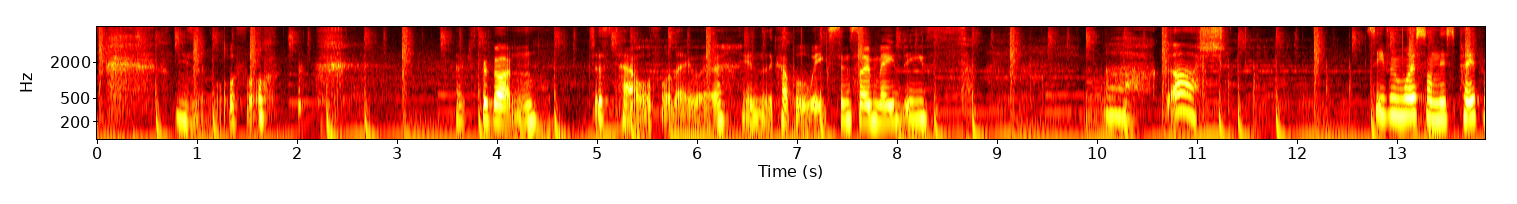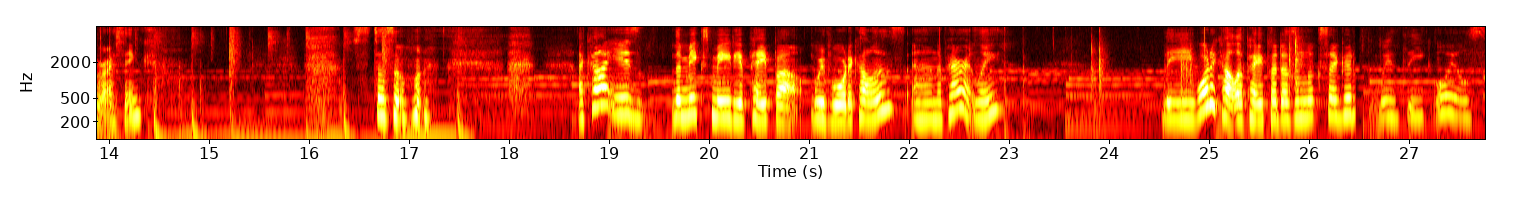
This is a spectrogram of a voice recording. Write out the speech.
These are awful. I'd forgotten just how awful they were in the couple of weeks since I made these. Oh gosh. It's even worse on this paper, I think. just doesn't want I can't use the mixed media paper with watercolors and apparently the watercolor paper doesn't look so good with the oils.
